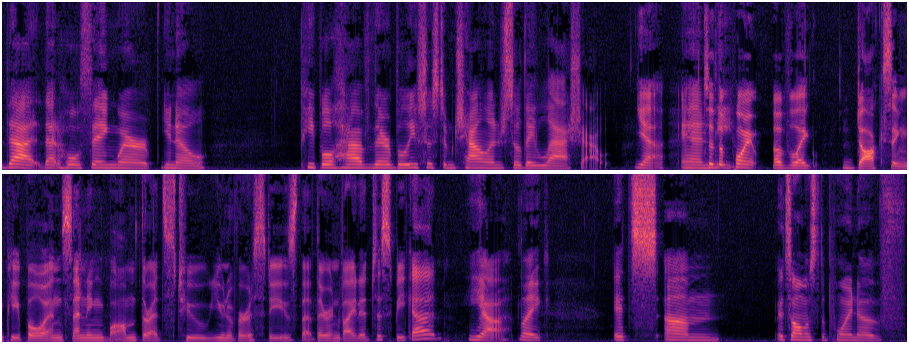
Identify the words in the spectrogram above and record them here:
that that whole thing where you know people have their belief system challenged so they lash out Yeah. and To the point of like doxing people and sending bomb threats to universities that they're invited to speak at. yeah like it's um it's almost the point of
